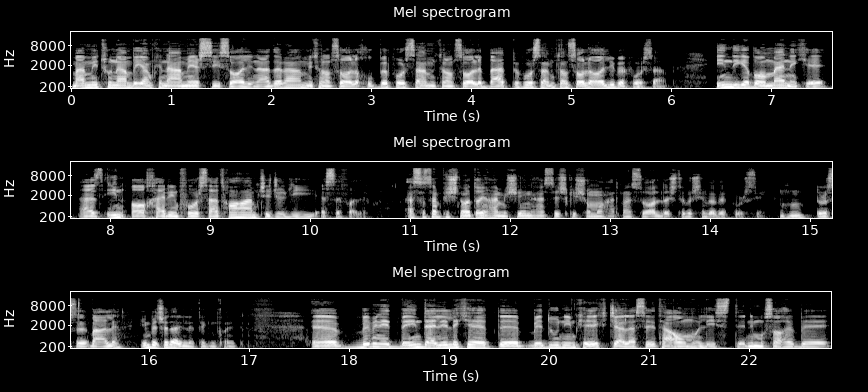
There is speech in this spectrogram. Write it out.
من می‌تونم بگم که نه مرسی سوالی ندارم. می‌تونم سوال خوب بپرسم می‌تونم سوال بد بپرسم می‌تونم سوال عالی بپرسم. این دیگه با منه که از این آخرین فرصت ها هم چجوری استفاده کنم. اساسا پیشنهادهای همیشه این هستش که شما حتما سوال داشته باشین و بپرسین. درسته؟ بله. این به چه دلیل فکر می‌کنید؟ ببینید به این دلیل که بدونیم که یک جلسه تعاملی است یعنی مصاحبه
